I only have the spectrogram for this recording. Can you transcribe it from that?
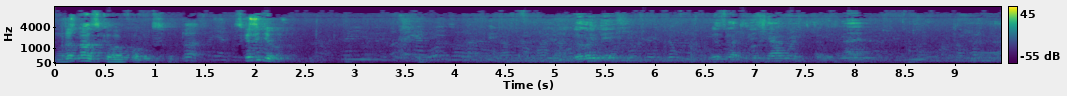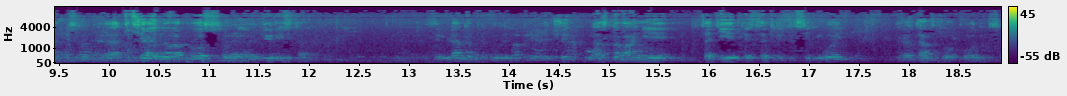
Гражданского кодекса. Да. Скажите, пожалуйста. Добрий день. Хто не знає. Е, Отвечаю на вопрос е, юриста. Земля нам принадлежит на основании статьи 337 Гражданского кодекса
